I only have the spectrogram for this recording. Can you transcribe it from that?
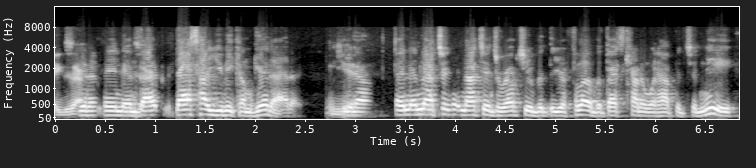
exactly. you know what i mean and exactly. that that's how you become good at it Yeah. you know and, and not to not to interrupt you but your flow but that's kind of what happened to me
